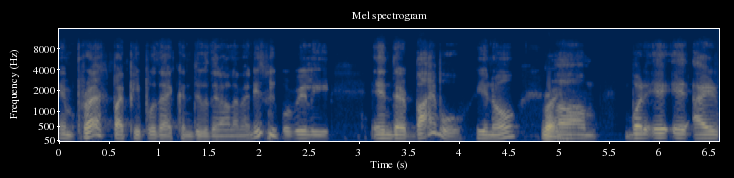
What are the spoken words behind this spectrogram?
impressed by people that can do that. I'm like, man, these people really in their Bible, you know. Right. Um, but it, it, I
